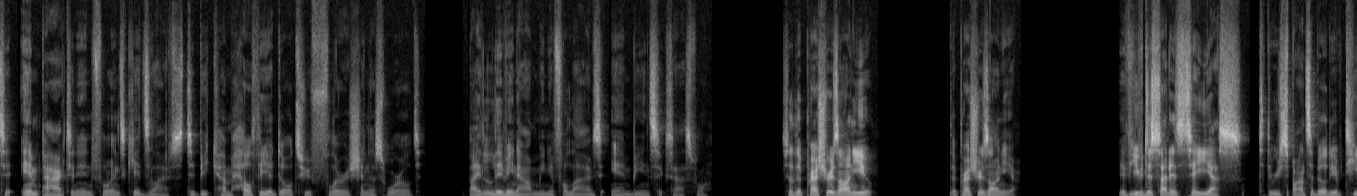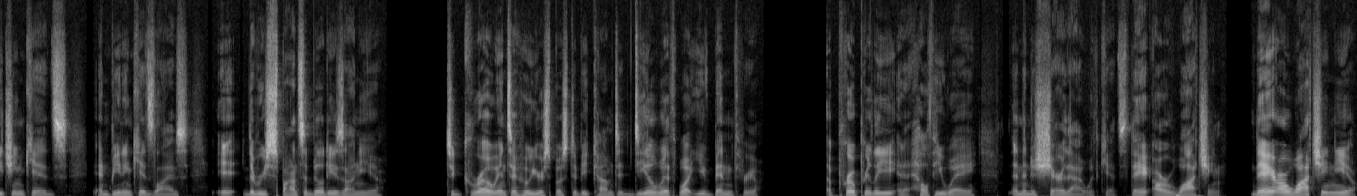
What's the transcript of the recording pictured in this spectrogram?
to impact and influence kids' lives, to become healthy adults who flourish in this world by living out meaningful lives and being successful. So the pressure is on you. The pressure is on you. If you've decided to say yes to the responsibility of teaching kids and being in kids' lives, it, the responsibility is on you. to grow into who you're supposed to become, to deal with what you've been through appropriately in a healthy way, and then to share that with kids. They are watching. They are watching you.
